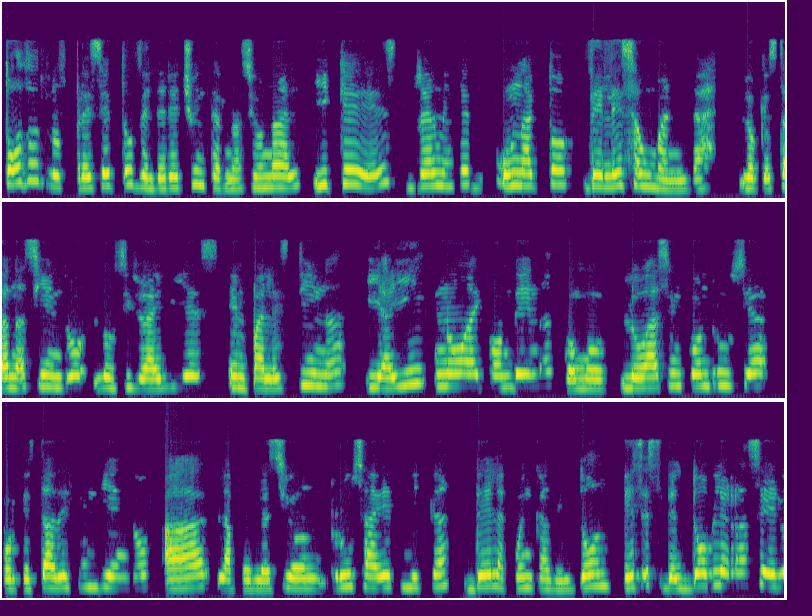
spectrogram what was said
todos los preceptos del derecho internacional y que es realmente un acto de lesa humanidad lo que están haciendo los israelíes en Palestina y ahí no hay condena como lo hacen con Rusia porque está defendiendo a la población rusa étnica de la cuenca del Don. Ese es del doble rasero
